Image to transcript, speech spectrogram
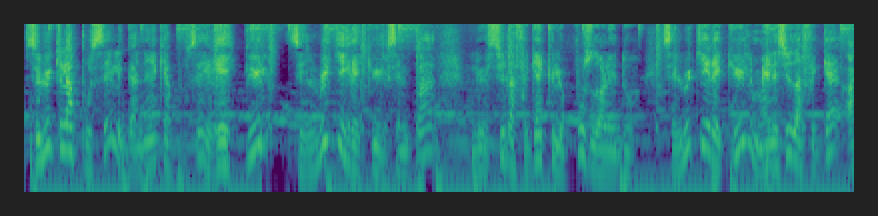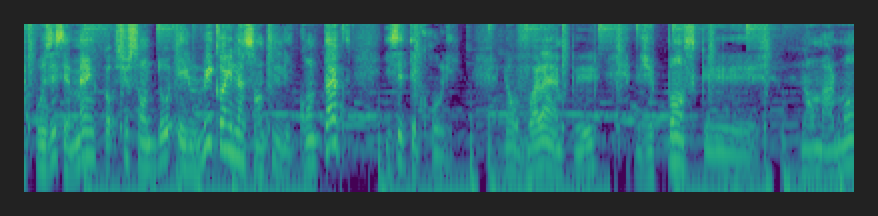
celui qui l'a poussé, le Ghanéen qui a poussé, recule. C'est lui qui recule. Ce n'est pas le Sud-Africain qui le pousse dans les dos. C'est lui qui recule, mais le Sud-Africain a posé ses mains sur son dos et lui, quand il a senti les contacts, il s'est écroulé. Donc voilà un peu. Je pense que normalement,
